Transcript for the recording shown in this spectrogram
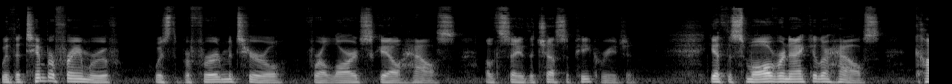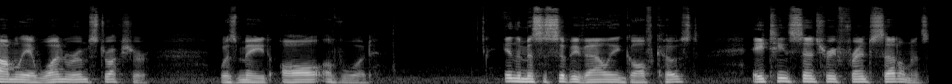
with a timber frame roof was the preferred material for a large scale house of, say, the Chesapeake region. Yet the small vernacular house, commonly a one room structure, was made all of wood. In the Mississippi Valley and Gulf Coast, 18th century French settlements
